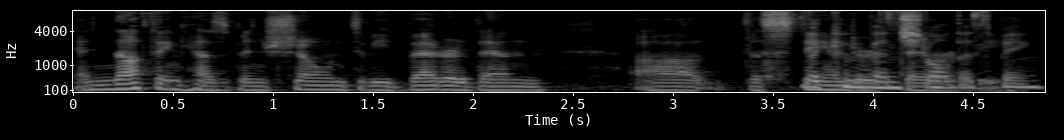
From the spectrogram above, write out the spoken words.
and nothing has been shown to be better than uh, the standard the conventional therapy. this being.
